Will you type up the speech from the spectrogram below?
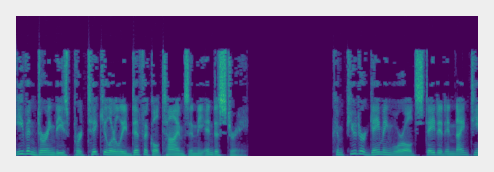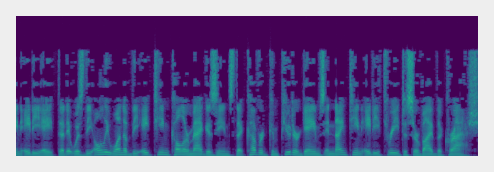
even during these particularly difficult times in the industry. Computer Gaming World stated in 1988 that it was the only one of the 18 color magazines that covered computer games in 1983 to survive the crash.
